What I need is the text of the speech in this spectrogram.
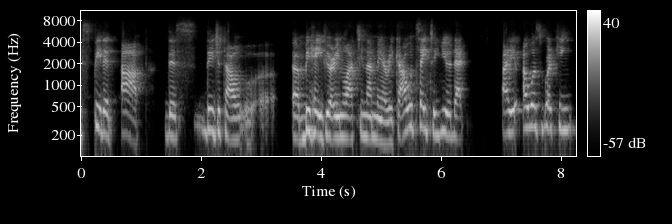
speeded up this digital uh, uh, behavior in Latin America. I would say to you that I, I was working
